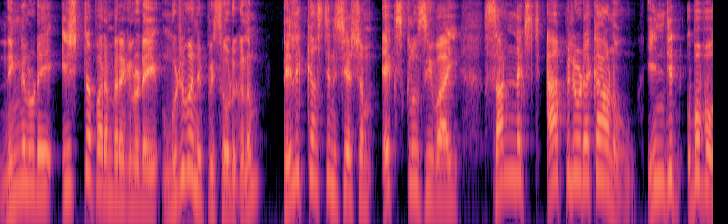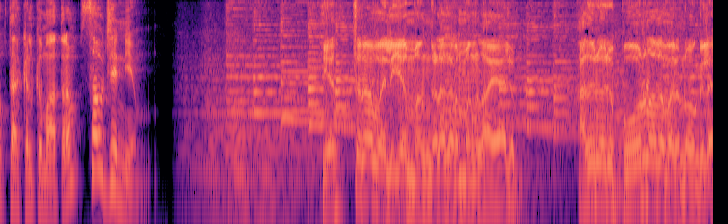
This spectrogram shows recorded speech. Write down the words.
നിങ്ങളുടെ ഇഷ്ട പരമ്പരകളുടെ മുഴുവൻ എപ്പിസോഡുകളും ടെലികാസ്റ്റിന് ശേഷം എക്സ്ക്ലൂസീവായി സൺ നെക്സ്റ്റ് ആപ്പിലൂടെ കാണൂ. ഇന്ത്യൻ ഉപഭോക്താക്കൾക്ക് മാത്രം സൗജന്യം. എത്ര വലിയ മംഗളകർമ്മങ്ങളായാലും അതിനൊരു പൂർണത വരണമെങ്കിൽ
